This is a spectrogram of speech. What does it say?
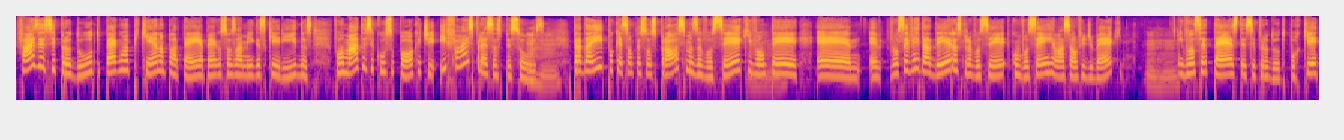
faz esse produto, pega uma pequena plateia, pega suas amigas queridas, formata esse curso pocket e faz para essas pessoas. Uhum. Para daí, porque são pessoas próximas a você, que vão ter, é, é, vão ser verdadeiras para você, com você em relação ao feedback. Uhum. E você testa esse produto, porque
